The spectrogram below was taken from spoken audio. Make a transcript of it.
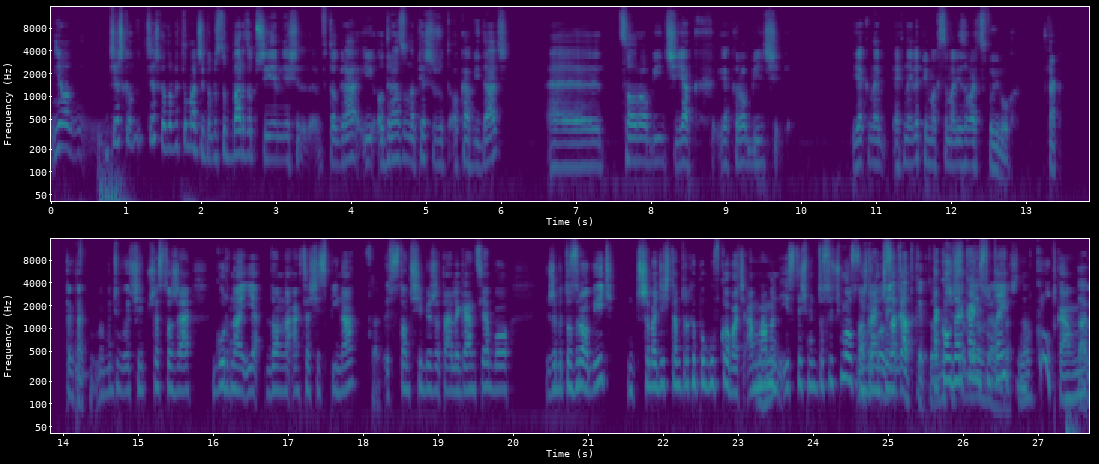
Nie mam, ciężko, ciężko to wytłumaczyć. Po prostu bardzo przyjemnie się w to gra i od razu na pierwszy rzut oka widać, e, co robić, jak, jak robić, jak, naj, jak najlepiej maksymalizować swój ruch. Tak, tak. Bo Właściwie przez to, że górna i dolna akcja się spina, Tak. stąd się bierze ta elegancja, bo żeby to zrobić, trzeba gdzieś tam trochę pogłówkować, a mamy, Mhm. jesteśmy dosyć mocno Masz taką ograniczeni. zagadkę, którą Ta kołderka jest tutaj no. krótka, Tak.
